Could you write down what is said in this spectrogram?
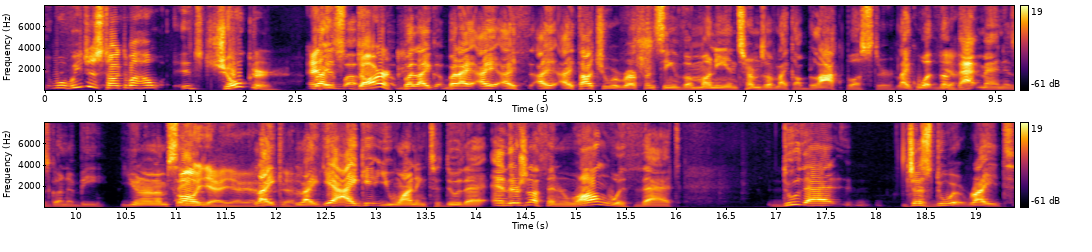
Well, we just talked about how it's Joker and right, it's but, dark. But like, but I I, I I thought you were referencing the money in terms of like a blockbuster, like what the Yeah. Batman is gonna be. You know what I'm saying? oh yeah, yeah, yeah. Like yeah. like yeah, I get you wanting to do that, and there's nothing wrong with that. Do that, just do it right.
